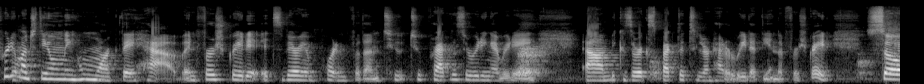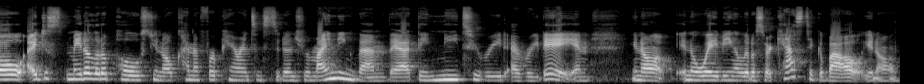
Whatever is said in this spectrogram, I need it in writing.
pretty much the only homework they have. In first grade, it's very important for them to, to practice reading every day um, because they're expected to learn how to read at the end of first grade. So I just made a little post, you know, kind of for parents and students, reminding them that they need to read every day. And, you know, in a way, being a little sarcastic about, you know,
